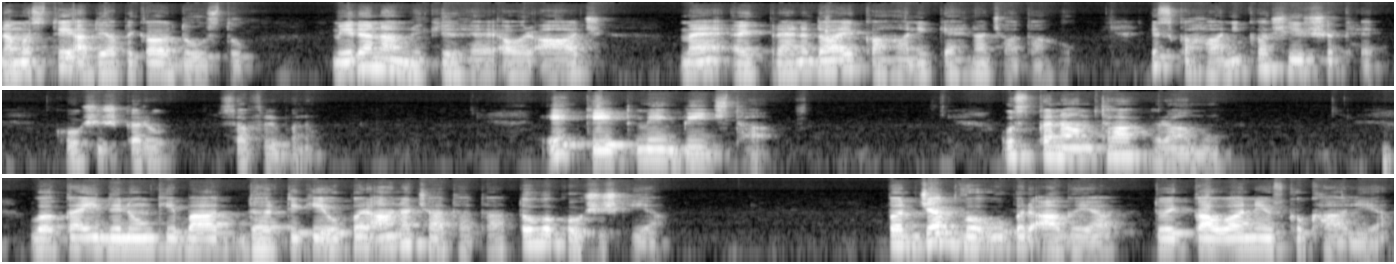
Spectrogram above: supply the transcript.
नमस्ते अध्यापिका और दोस्तों। मेरा नाम निखिल है और आज मैं एक प्रेरणादायक कहानी कहना चाहता हूँ। इस कहानी का शीर्षक है, कोशिश करो, सफल बनो। एक खेत में एक बीज था। उसका नाम था रामू। वह कई दिनों के बाद धरती के ऊपर आना चाहता था तो वह कोशिश किया। पर जब वह ऊपर आ गया तो एक कौवा ने उसको खा लिया।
